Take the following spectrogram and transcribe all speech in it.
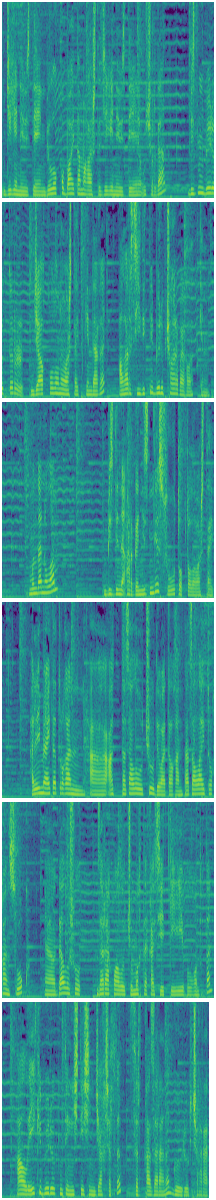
жегенибизден белокко бай тамак ашты жегенибизден учурда биздин бөйрөктөр жалкоолоно баштайт экен дагы алар сийдикти бөлүп чыгарбай калат экен. Мындан улам биздин организмде суу топтоло баштайт. Ал эми айта турган тазалоочу деп аталган тазалай турган сок дал ушул зара кубалоочу мыкты касиетке ээ болгондуктан ал эки бөйрөктүн тең иштешин жакшыртып сыртка зараны көбүрөөк чыгарат.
